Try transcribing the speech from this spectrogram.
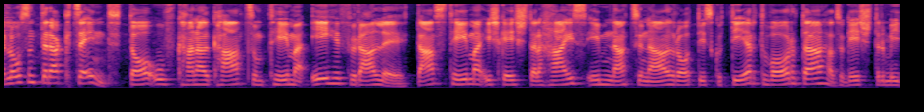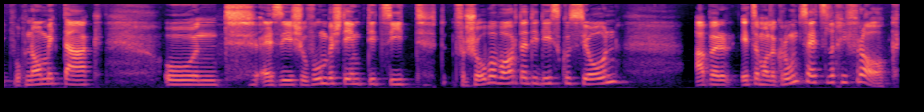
Ihr hört den Akzent hier auf Kanal K zum Thema Ehe für alle. Das Thema ist gestern heiß im Nationalrat diskutiert worden, also gestern Mittwochnachmittag. Und es ist auf unbestimmte Zeit verschoben worden, die Diskussion. Aber jetzt einmal eine grundsätzliche Frage.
